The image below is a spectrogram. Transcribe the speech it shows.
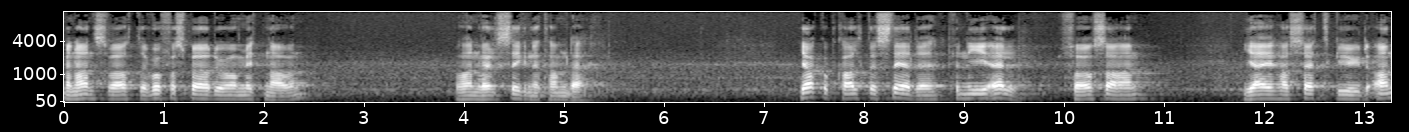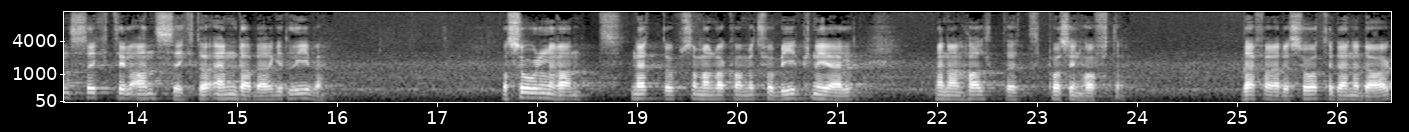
Men han svarte, Hvorfor spør du om mitt navn? Og han velsignet ham der. Jakob kalte stedet Peniel, for, sa han, jeg har sett Gud ansikt til ansikt og enda berget livet. Og solen rant nettopp som han var kommet forbi Pniel, men han haltet på sin hofte. Derfor er det så til denne dag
